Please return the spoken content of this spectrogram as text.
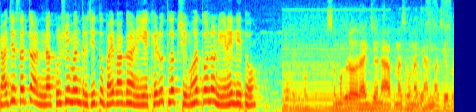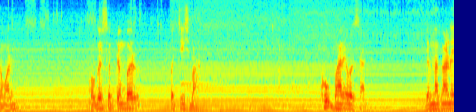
રાજ્ય સરકારના કૃષિ મંત્રી જીતુભાઈ વાઘાણીએ ખેડૂતલક્ષી મહત્વનો નિર્ણય લીધો. સમગ્ર રાજ્યના આપના સૌના ધ્યાનમાં છે એ પ્રમાણે ઓગસ્ટ, સપ્ટેમ્બર પચીસમાં ખૂબ ભારે વરસાદ. જેમના કારણે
